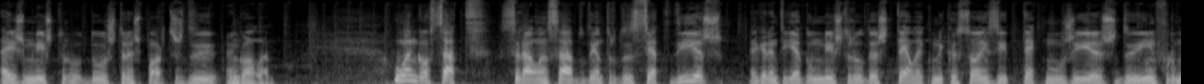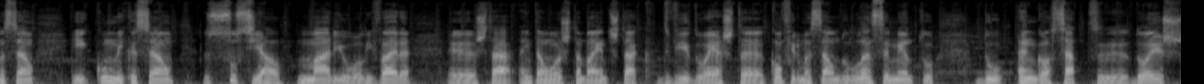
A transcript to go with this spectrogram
ex-ministro dos Transportes de Angola. O Angosat será lançado dentro de sete dias. A garantia é do Ministro das Telecomunicações e Tecnologias de Informação e Comunicação Social, Mário Oliveira. Eh, está então hoje também em destaque devido a esta confirmação do lançamento do Angosat 2.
